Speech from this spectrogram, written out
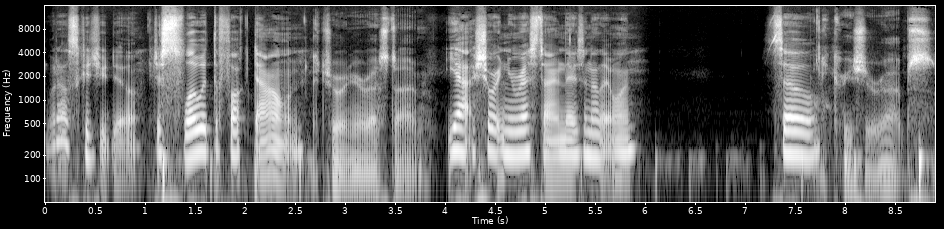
what else could you do? Just slow it the fuck down. Could shorten your rest time. Yeah, shorten your rest time. There's another one. So Increase your reps.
